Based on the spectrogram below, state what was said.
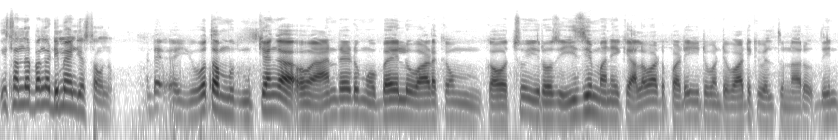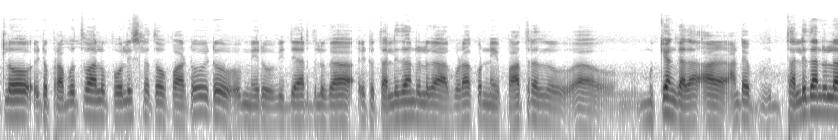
ఈ సందర్భంగా డిమాండ్ చేస్తూ ఉన్నాం. అంటే యువత ము- ముఖ్యంగా ఆండ్రాయిడ్ మొబైల్ వాడకం కావచ్చు ఈరోజు ఈజీ మనీకి అలవాటు పడి ఇటువంటి వాటికి వెళ్తున్నారు. దీంట్లో ఇటు ప్రభుత్వాలు పోలీసులతో పాటు ఇటు మీరు విద్యార్థులుగా ఇటు తల్లిదండ్రులుగా కూడా కొన్ని పాత్రలు ముఖ్యం కదా. అంటే తల్లిదండ్రుల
